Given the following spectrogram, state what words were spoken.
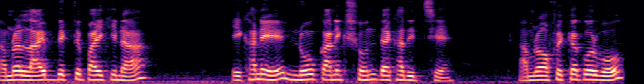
আমরা লাইভ দেখতে পাই কি না, এখানে নো কানেকশন দেখা দিচ্ছে। আমরা অপেক্ষা করব।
